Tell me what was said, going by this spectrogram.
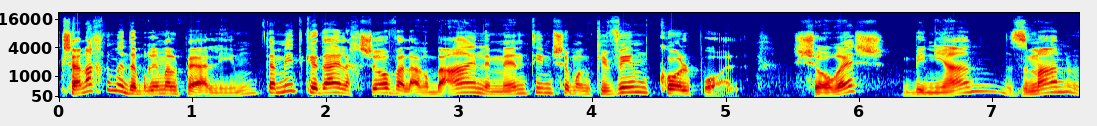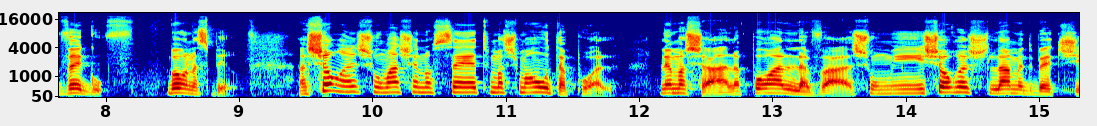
כשאנחנו מדברים על פעלים, תמיד כדאי לחשוב על ארבעה אלמנטים שמרכיבים כל פועל. שורש, בניין, זמן וגוף. בואו נסביר. השורש הוא מה שנושא את משמעות הפועל. למשל, הפועל לבש הוא משורש ל"ב ש,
